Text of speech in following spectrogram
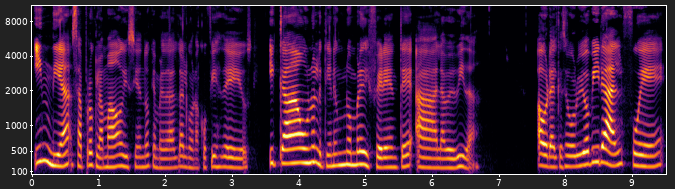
India se ha proclamado diciendo que en verdad el Dalgona Coffee es de ellos. Y cada uno le tiene un nombre diferente a la bebida. Ahora, el que se volvió viral fue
